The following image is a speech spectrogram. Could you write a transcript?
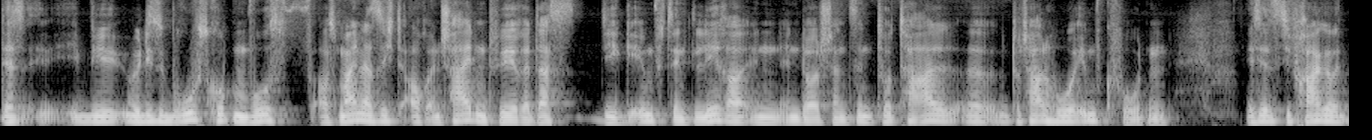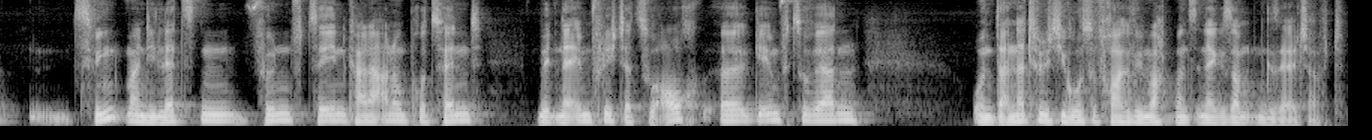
Das, über diese Berufsgruppen, wo es aus meiner Sicht auch entscheidend wäre, dass die geimpft sind, Lehrer in, in Deutschland, sind total, äh, total hohe Impfquoten. Ist jetzt die Frage, zwingt man die letzten fünf, zehn, keine Ahnung, Prozent mit einer Impfpflicht dazu auch äh, geimpft zu werden? Und dann natürlich die große Frage, wie macht man es in der gesamten Gesellschaft?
